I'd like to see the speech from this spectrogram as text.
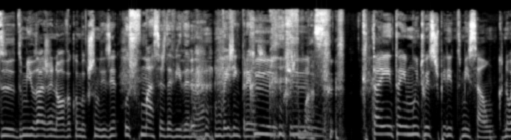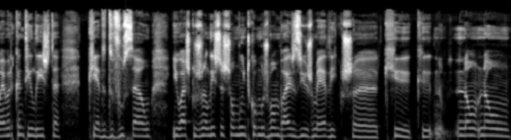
de, de miudagem nova, como eu costumo dizer, Os fumaças da vida, não é? Um beijinho para eles. que, que, Fumaça. que tem, tem muito esse espírito de missão, que não é mercantilista, que é de devoção. E eu acho que os jornalistas são muito como os bombeiros e os médicos, eh, que, que não. não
